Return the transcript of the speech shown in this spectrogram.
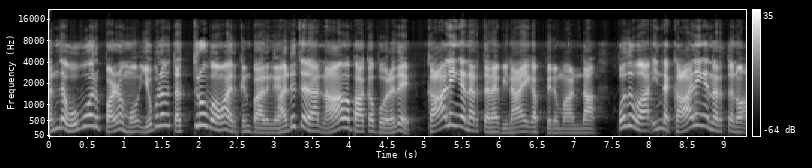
அந்த ஒவ்வொரு பழமும் எவ்வளவு தத்ரூபமா இருக்குன்னு பாருங்க. அடுத்ததா நாம பார்க்க போறது காளிங்க நர்த்தன விநாயக பெருமான் தான். பொதுவாக இந்த காளிங்க நர்த்தனம்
